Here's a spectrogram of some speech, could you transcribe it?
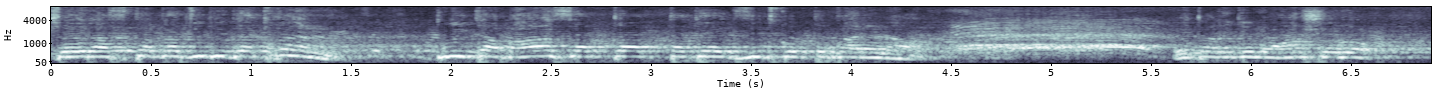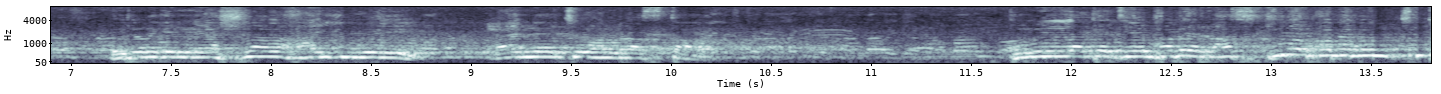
সেই রাস্তাটা যদি দেখেন, দুইটা বাস একটা একটাকে এক্সিট করতে পারে না। এটা নাকি মহাসড়ক, এটা নাকি ন্যাশনাল হাইওয়ে এনএচ ওয়ান রাস্তা। কুমিল্লাকে যেভাবে রাষ্ট্রীয়ভাবে বঞ্চিত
